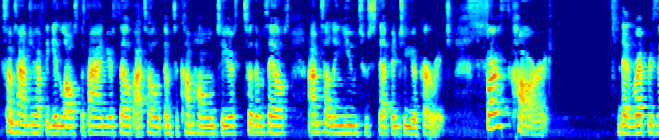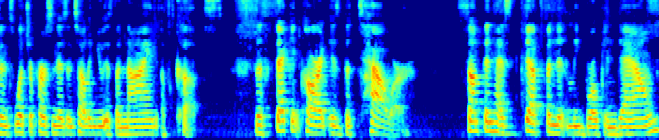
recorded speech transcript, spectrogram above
Sometimes you have to get lost to find yourself. I told them to come home to your to themselves. I'm telling you to step into your courage. First card that represents what your person isn't telling you is the Nine of Cups. The second card is the Tower. Something has definitely broken down.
